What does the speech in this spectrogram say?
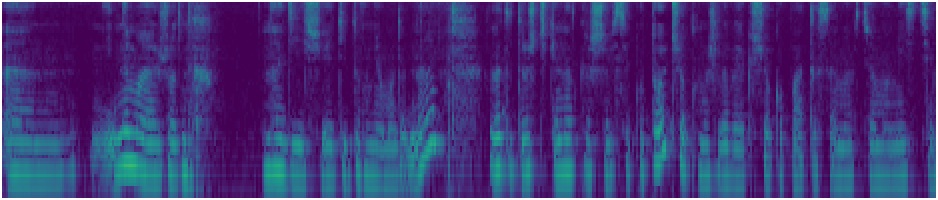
Е, немає жодних надій, що я дійду в ньому до дна, але тут трошечки надкрашився куточок. Можливо, якщо копати саме в цьому місці,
